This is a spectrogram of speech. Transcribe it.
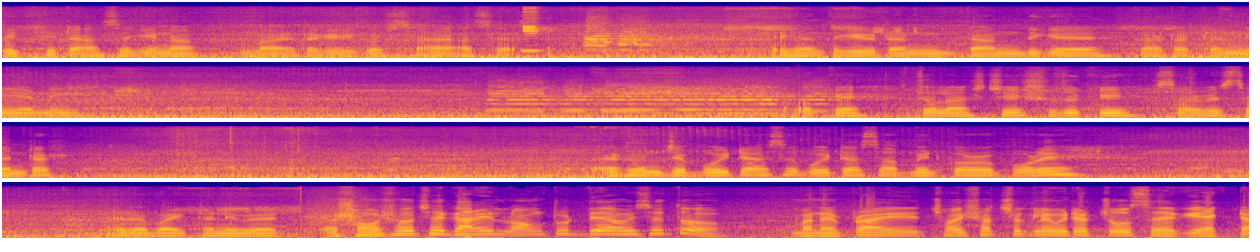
দেখি এটা আছে কি না না এটাকে ই করছে? হ্যাঁ আছে আছে। এখান থেকে এটা ডান দিকে কাটাটা নিয়ে নিই। ওকে, চলে আসছি সুজুকি সার্ভিস সেন্টার। এখন যে বইটা আছে, বইটা সাবমিট করার পরে এটা বাইকটা নেবে। আর সমস্যা হচ্ছে গাড়ির লং ট্যুর দেওয়া হয়েছে তো মানে প্রায় ছয় সাতশো কিলোমিটার চলছে আর কি একটা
